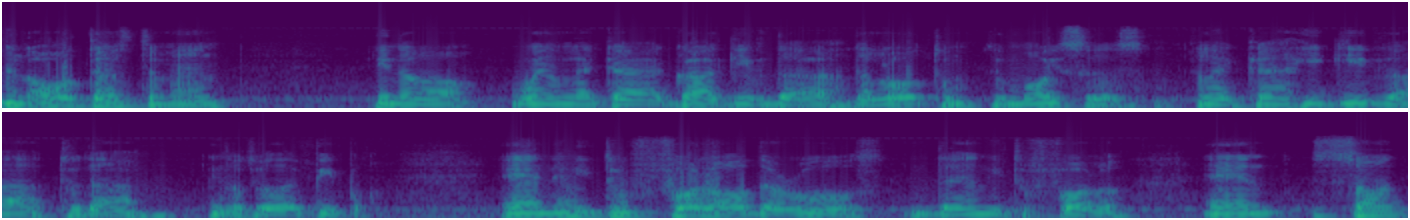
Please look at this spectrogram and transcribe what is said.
in the Old Testament, you know, when like uh, God gave the the law to, to Moses, like uh, He gave uh, to the you know to other people, and they need to follow the rules. They need to follow. And so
